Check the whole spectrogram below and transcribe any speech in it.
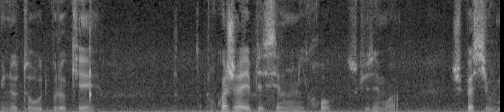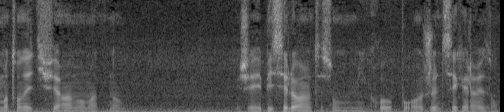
une autoroute bloquée. Pourquoi j'avais baissé mon micro? Excusez-moi. Je sais pas si vous m'entendez différemment maintenant. J'avais baissé l'orientation de mon micro pour je ne sais quelle raison.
